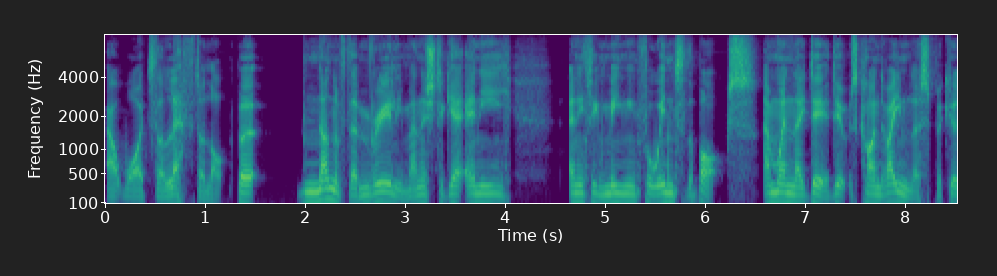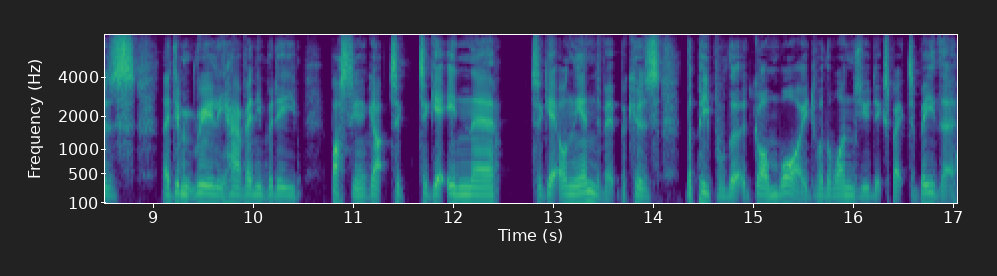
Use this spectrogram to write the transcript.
out wide to the left a lot. But none of them really managed to get any anything meaningful into the box. And when they did, it was kind of aimless because they didn't really have anybody busting a gut to, to get in there to get on the end of it because the people that had gone wide were the ones you'd expect to be there.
